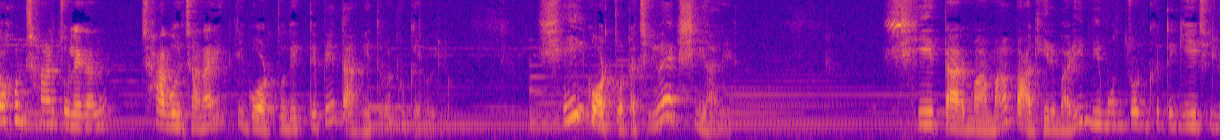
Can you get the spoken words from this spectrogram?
তখন ষাঁড় চলে গেল। ছাগল ছানায় একটি গর্ত দেখতে পেয়ে তার ভেতরে ঢুকে রইল। সেই গর্তটা ছিল এক শিয়ালের। সে তার মামা বাঘের বাড়ি নিমন্ত্রণ খেতে গিয়েছিল।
